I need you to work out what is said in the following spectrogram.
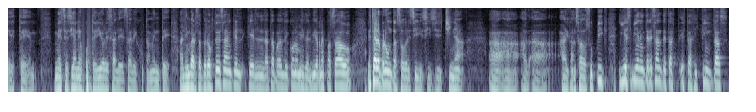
este, meses y años posteriores sale, sale justamente a la inversa. Pero ustedes saben que, en la etapa del The Economist del viernes pasado está la pregunta sobre si, si, China ha, alcanzado su pic. Y es bien interesante estas, distintas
